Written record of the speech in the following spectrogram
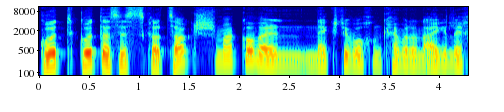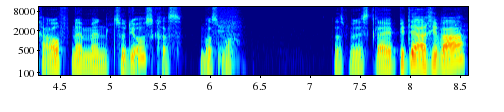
Gut, gut, dass du es gerade sagst, Marco, weil nächste Woche können wir dann eigentlich aufnehmen zu den Oscars. Was machen? Dass wir das gleich, bitte Archivar,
